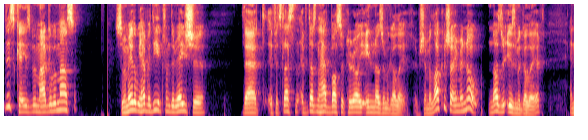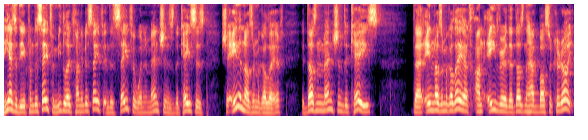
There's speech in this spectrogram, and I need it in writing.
this case b'maga b'masa. So we we have a diak from the Reisha that if it's less than, if it doesn't have basar karoi, ain't nazir megalech. If shemelakashaymer, no, nazir is megalech, and he has a diak from the Sefer, midlek tani b'sefer. In the Sefer, when it mentions the cases she'ain't nazir megalech, it doesn't mention the case that ein nazar megaleach on aver that doesn't have basar karoi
